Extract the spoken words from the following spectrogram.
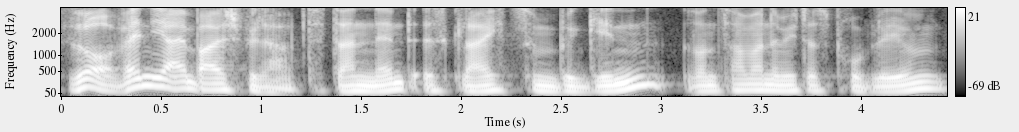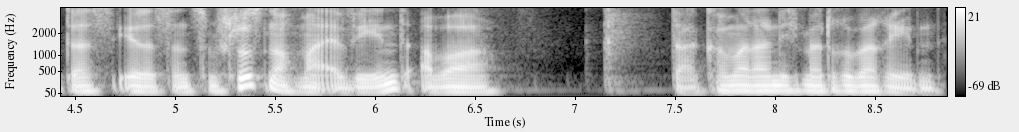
So, wenn ihr ein Beispiel habt, dann nennt es gleich zum Beginn. Sonst haben wir nämlich das Problem, dass ihr das dann zum Schluss nochmal erwähnt. Aber da können wir dann nicht mehr drüber reden.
